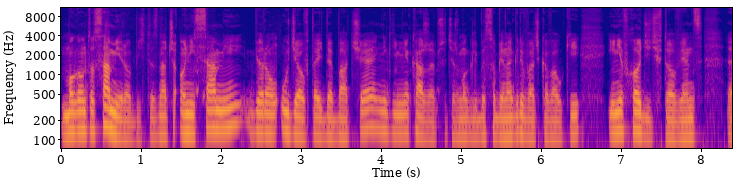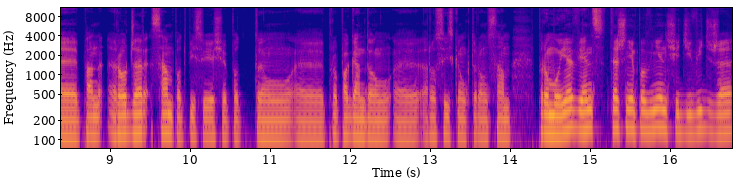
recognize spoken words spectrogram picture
mogą to sami robić. To znaczy, oni sami biorą udział w tej debacie, nikt im nie każe. Przecież mogliby sobie nagrywać kawałki i nie wchodzić w to, więc e, pan Roger sam podpisuje się pod tą e, propagandą e, rosyjską, którą sam promuje, więc też nie powinien się dziwić, że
